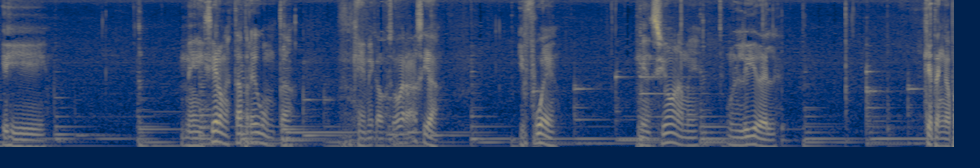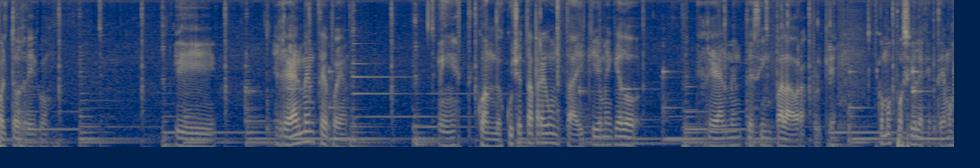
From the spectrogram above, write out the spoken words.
y me hicieron esta pregunta que me causó gracia y fue, mencióname un líder que tenga Puerto Rico. Y realmente pues, cuando escucho esta pregunta es que yo me quedo realmente sin palabras porque ¿cómo es posible que estemos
